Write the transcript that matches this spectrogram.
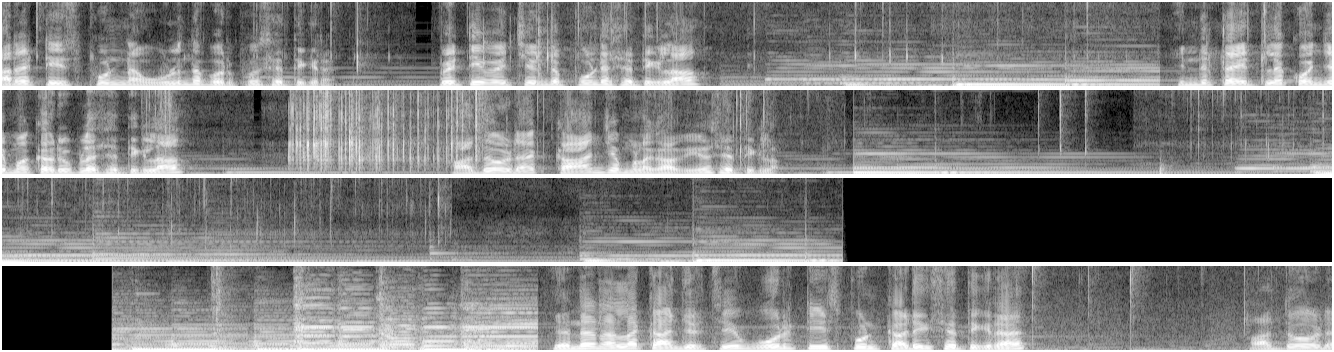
அரை டீஸ்பூன் நான் உளுந்த பருப்பும் சேர்த்துக்கிறேன். வெட்டி வச்சிருந்த பூண்டை சேர்த்துக்கலாம். இந்த டயத்தில் கொஞ்சமாக கருவேப்பிலை சேர்த்துக்கலாம். அதோட காஞ்ச மிளகாவையும் சேர்த்துக்கலாம். எண்ணெய் நல்லா காஞ்சிருச்சு. ஒரு டீஸ்பூன் கடுகு சேர்த்துக்கிறேன். அதோட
